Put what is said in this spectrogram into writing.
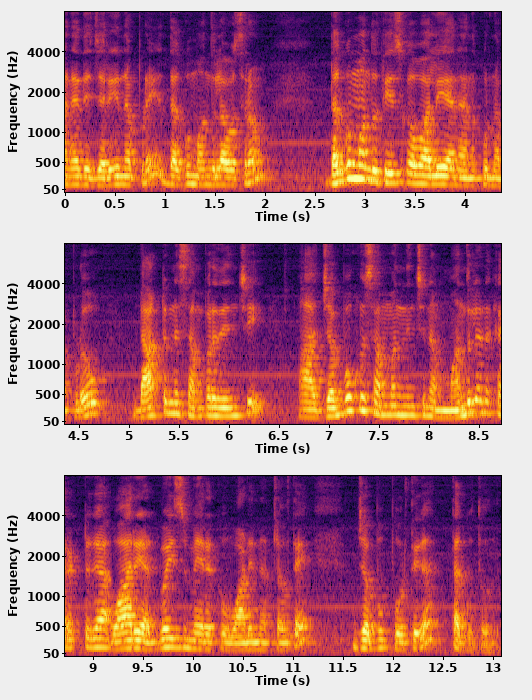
అనేది జరిగినప్పుడే దగ్గు మందులు అవసరం. దగ్గు మందు తీసుకోవాలి అని అనుకున్నప్పుడు డాక్టర్ని సంప్రదించి ఆ జబ్బుకు సంబంధించిన మందులను కరెక్ట్గా వారి అడ్వైజ్ మేరకు వాడినట్లయితే జబ్బు పూర్తిగా తగ్గుతుంది.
